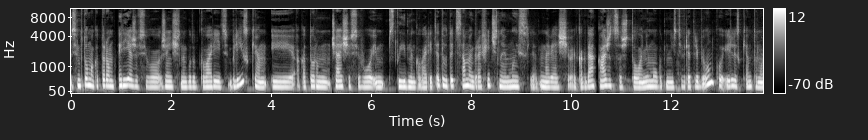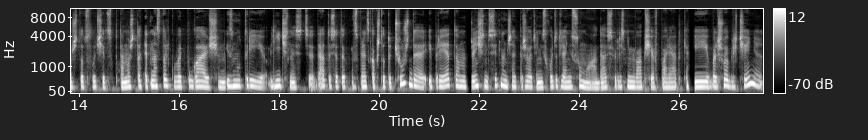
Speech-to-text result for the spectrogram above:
Симптом, о котором реже всего женщины будут говорить близким и о котором чаще всего им стыдно говорить, это вот эти самые графичные мысли навязчивые, когда кажется, что они могут нанести вред ребенку или с кем-то может что-то случиться, потому что это настолько бывает пугающим изнутри личности, да, то есть это воспринимается как что-то чуждое, и при этом женщины действительно начинают переживать, а не сходят ли они с ума, да, все ли с ними вообще в порядке. И большое облегчение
